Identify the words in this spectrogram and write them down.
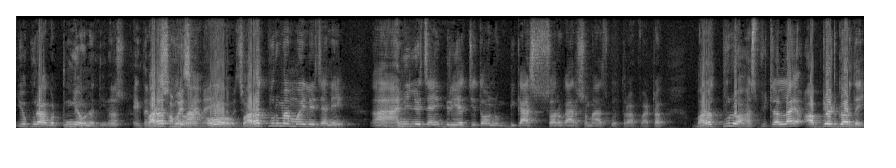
यो कुराको टुङ्ग्याउन दिनुहोस्। भरतपुरमा हो भरतपुरमा मैले जाने हामीले चाहिँ बृहत चितवन विकास सरकार समाजको तर्फबाट भरतपुर हस्पिटललाई अपडेट गर्दै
